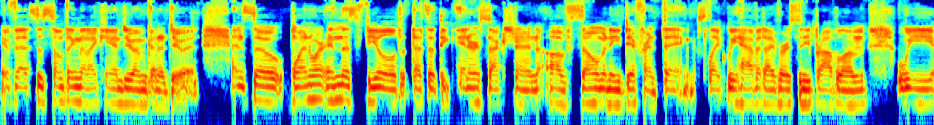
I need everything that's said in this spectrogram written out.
If that's something that I can do, I'm going to do it. And so when we're in this field that's at the intersection of so many different things, like we have a diversity problem, we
